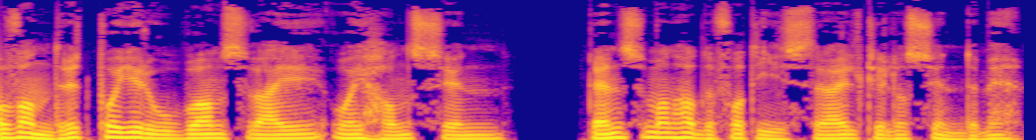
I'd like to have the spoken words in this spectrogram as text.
og vandret på Jeroboams vei og i hans synd, den som han hadde fått Israel til å synde med.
